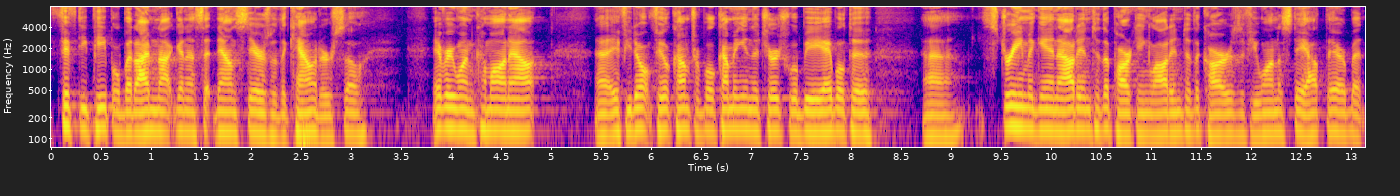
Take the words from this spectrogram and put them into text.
50 people, but I'm not going to sit downstairs with a counter. So everyone come on out. Uh, if you don't feel comfortable coming in the church, we'll be able to uh, stream again out into the parking lot, into the cars if you want to stay out there. But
